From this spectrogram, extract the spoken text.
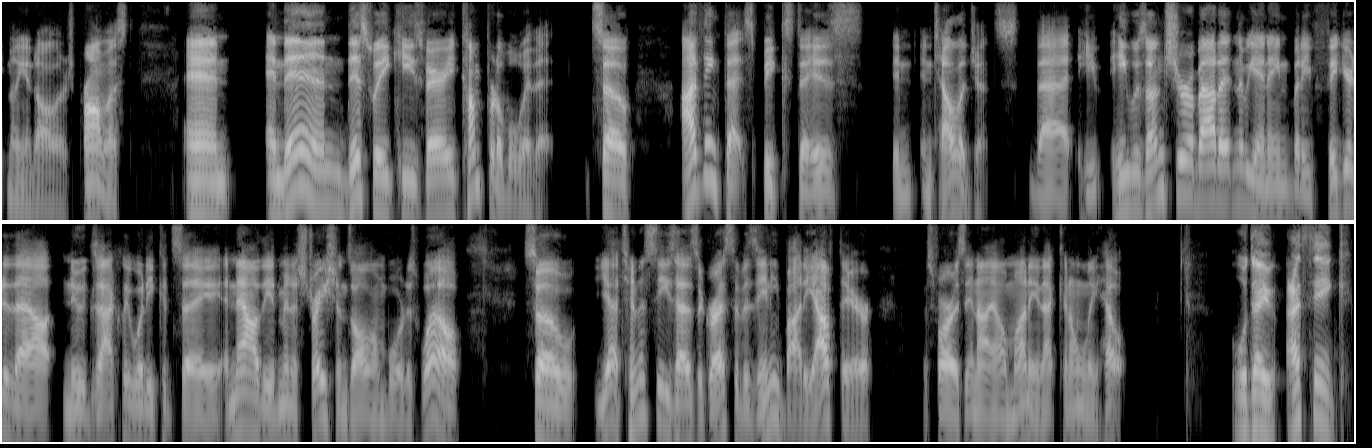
$8 million promised. And and then this week, he's very comfortable with it. So I think that speaks to his in, intelligence that he he was unsure about it in the beginning, but he figured it out, knew exactly what he could say, and now the administration's all on board as well. So yeah, Tennessee's as aggressive as anybody out there as far as NIL money. That can only help. Well, Dave, I think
